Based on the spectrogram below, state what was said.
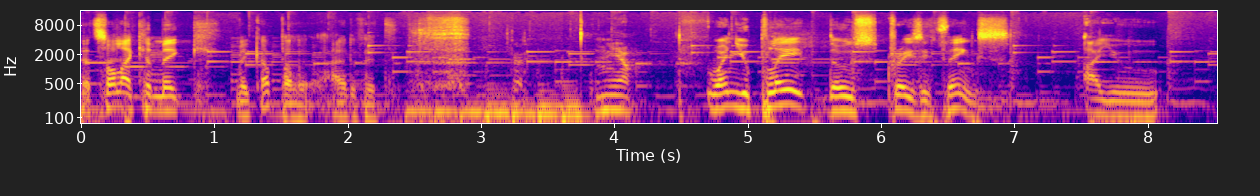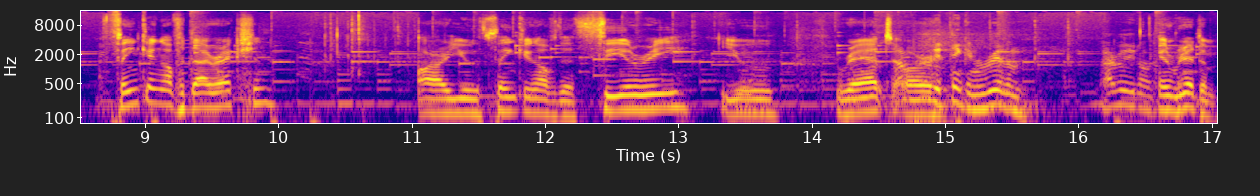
That's all I can make make up uh, out of it. Yeah. When you play those crazy things, are you thinking of a direction? Are you thinking of the theory you read, I'm or really thinking rhythm. I really don't. in rhythm?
